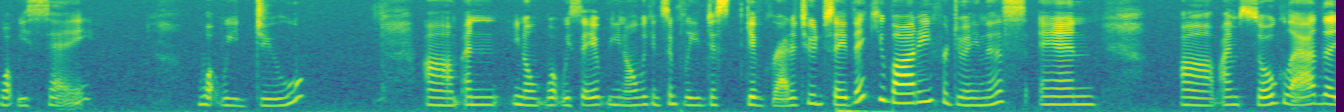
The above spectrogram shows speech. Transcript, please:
what we say, what we do, um, and you know what we say. You know we can simply just give gratitude, say thank you, body, for doing this, and um, I'm so glad that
